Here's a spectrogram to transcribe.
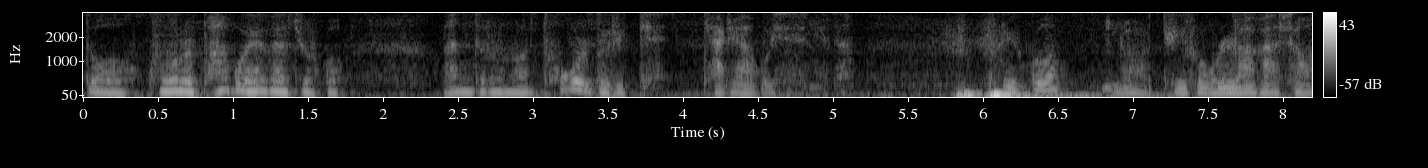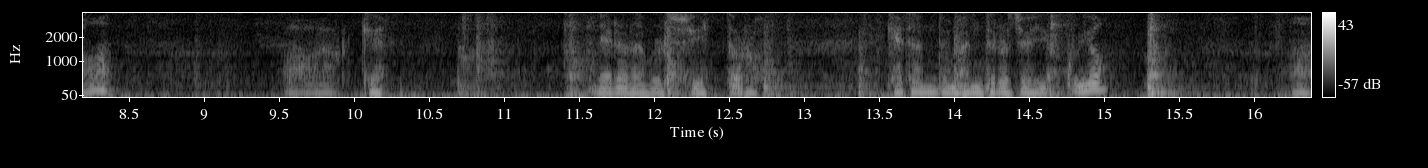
또 굴을 파고 해가지고 만들어 놓은 토굴도 이렇게 자리하고 있습니다. 그리고 어, 뒤로 올라가서 어, 이렇게 내려다 볼 수 있도록 계단도 만들어져 있고요. 어,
